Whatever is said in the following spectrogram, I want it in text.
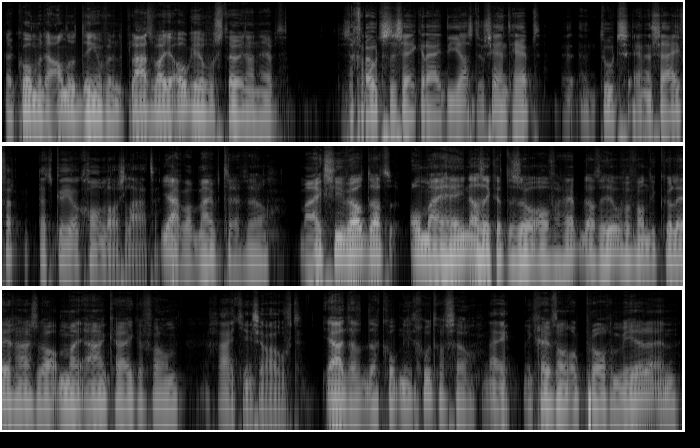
dan komen er andere dingen voor in de plaats waar je ook heel veel steun aan hebt. Dus de grootste zekerheid die je als docent hebt, een toets en een cijfer, dat kun je ook gewoon loslaten. Ja, wat mij betreft wel. Maar ik zie wel dat om mij heen, als ik het er zo over heb, dat heel veel van die collega's wel mij aankijken van... Een gaatje in zijn hoofd. Ja, dat, dat komt niet goed of zo. Nee. Ik geef dan ook programmeren en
